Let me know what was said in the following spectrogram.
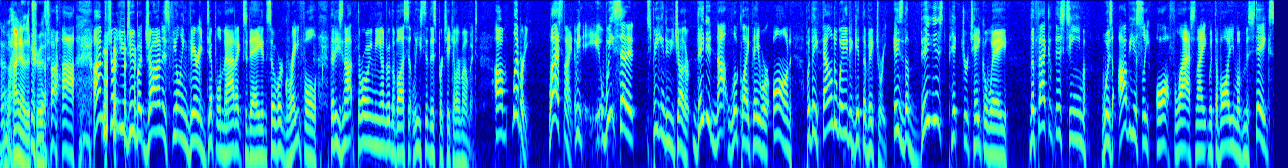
I know the truth. I'm sure you do, but Jon is feeling very diplomatic today, and so we're grateful that he's not throwing me under the bus, at least at this particular moment. Um, Liberty, last night, I mean, we said it speaking to each other. They did not look like they were on, but they found a way to get the victory. Is the biggest picture takeaway the fact that this team was obviously off last night with the volume of mistakes,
